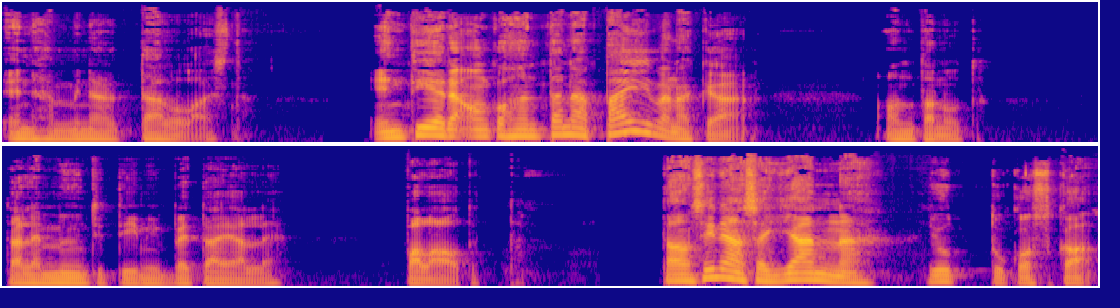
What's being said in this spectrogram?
enhän minä nyt tällaista. En tiedä, onko hän tänä päivänäkään antanut tälle myyntitiimin vetäjälle palautetta. Tämä on sinänsä jännä juttu, koska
